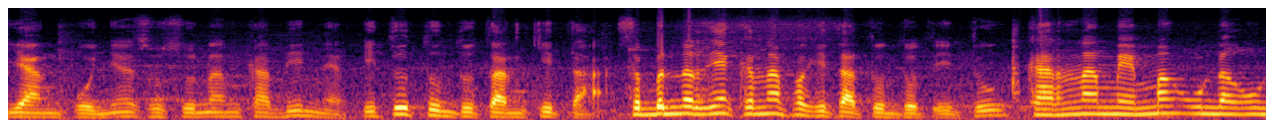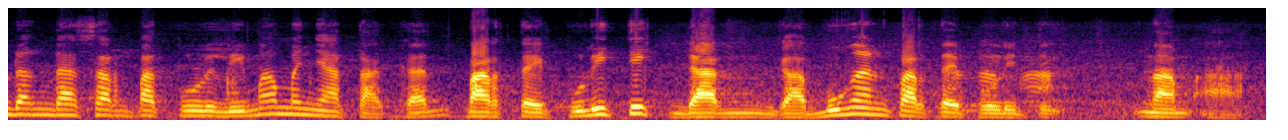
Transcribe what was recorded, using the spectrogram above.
yang punya susunan kabinet. Itu tuntutan kita. Sebenarnya kenapa kita tuntut itu? Karena memang Undang-Undang Dasar 45 menyatakan partai politik dan gabungan partai politik 6A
